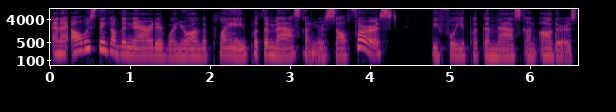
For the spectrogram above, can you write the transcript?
And I always think of the narrative when you're on the plane put the mask on yourself first before you put the mask on others.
